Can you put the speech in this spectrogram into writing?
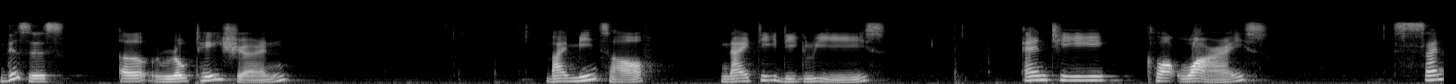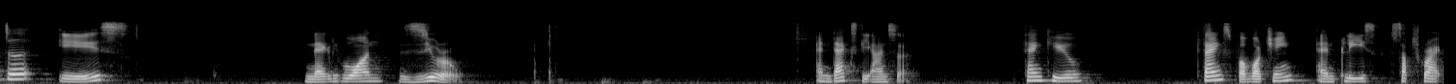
this is a rotation by means of 90 degrees anti-clockwise. Center is negative 1 0 and that's the answer. Thank you. Thanks for watching and please subscribe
